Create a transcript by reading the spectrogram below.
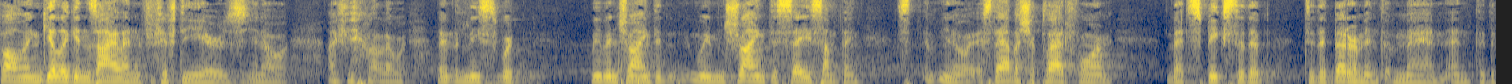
following Gilligan's Island for 50 years. You know, I feel that, at least we're, we've been trying to, we've been trying to say something, you know, establish a platform that speaks to the, to the betterment of man and to the,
